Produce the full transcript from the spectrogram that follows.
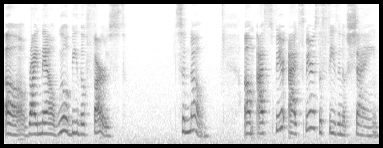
uh, right now will be the first to know. Um, I, spe- I experienced a season of shame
